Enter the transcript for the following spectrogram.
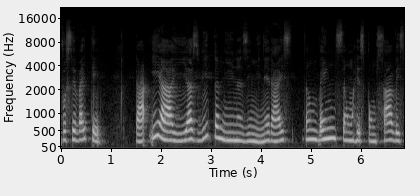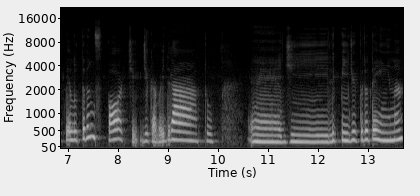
você vai ter tá? E aí as vitaminas e minerais também são responsáveis pelo transporte de carboidrato, de lipídio e proteína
